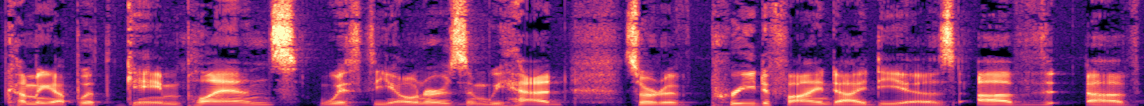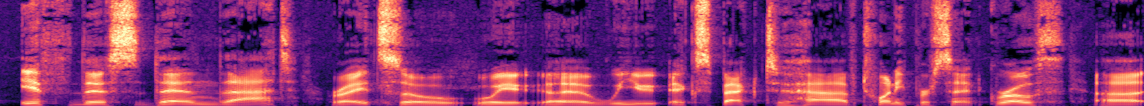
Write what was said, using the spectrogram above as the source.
coming up with game plans with the owners, and we had sort of predefined ideas of of if this then that, right? So we uh, we expect to have twenty percent growth. Uh,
